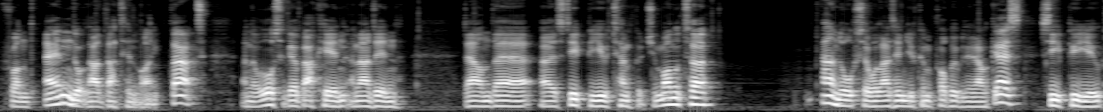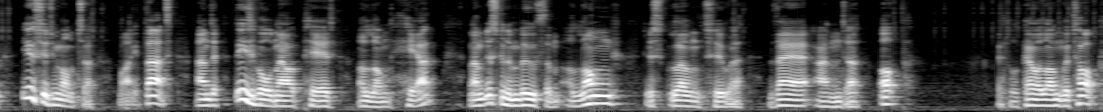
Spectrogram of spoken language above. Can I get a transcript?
front end, or add that in like that and then we'll also go back in and add in down there a CPU temperature monitor. And also we'll add in, you can probably now guess, CPU usage monitor like that. And these have all now appeared along here. And I'm just going to move them along, just along to uh, there and uh, up. It'll go along the top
